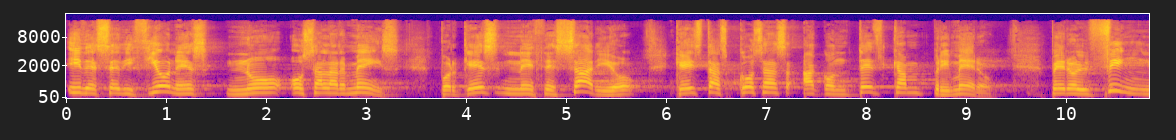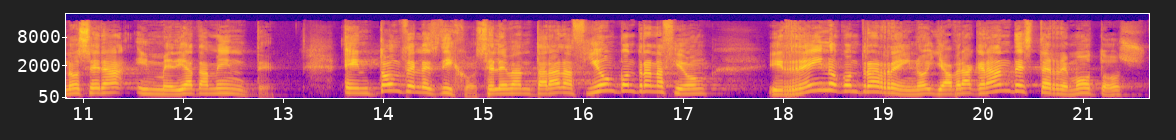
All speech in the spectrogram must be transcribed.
y de sediciones, no os alarméis, porque es necesario que estas cosas acontezcan primero, pero el fin no será inmediatamente. Entonces les dijo, se levantará nación contra nación y reino contra reino y habrá grandes terremotos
